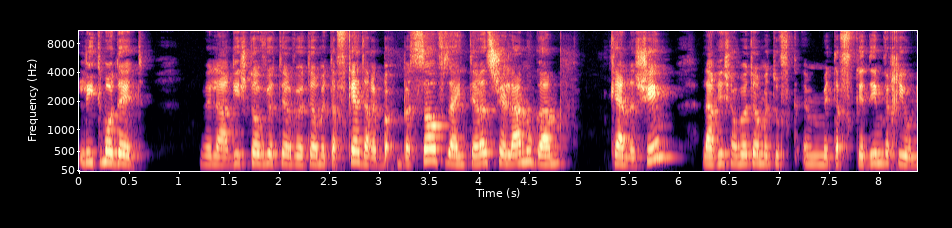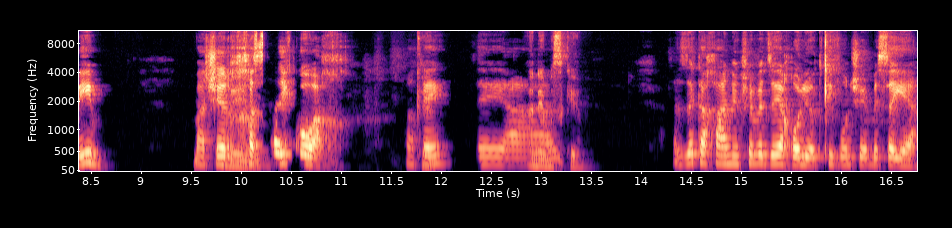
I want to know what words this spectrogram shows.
להתמודד, ולהרגיש טוב יותר ויותר מתפקד, הרי בסוף זה האינטרס שלנו גם כאנשים, להרגיש הרבה יותר מתפקדים וחיוניים. מאשר אני... חסרי כוח, אוקיי? כן. אני ה... מסכים. אז זה ככה, אני חושבת זה יכול להיות כיוון שמסייע.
